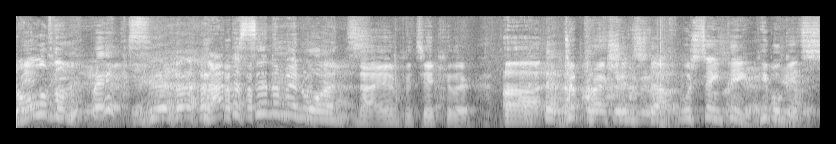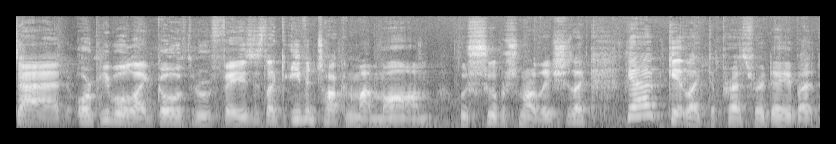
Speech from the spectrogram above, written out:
all of them. Not the cinnamon ones. Not in particular. Uh, depression stuff. Well, same thing. People get sad, or people like go through phases. Like even talking to my mom, who's super smart lady, she's like, "Yeah, I get like depressed for a day, but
